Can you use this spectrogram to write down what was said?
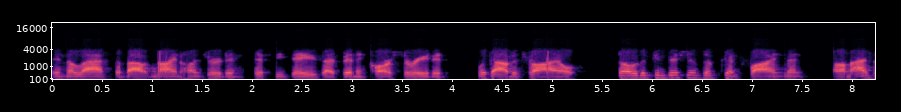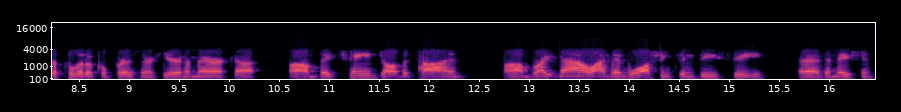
in the last about 950 days. I've been incarcerated without a trial. So the conditions of confinement um, as a political prisoner here in America, um, they change all the time. Um, right now, I'm in Washington, D.C., uh, the nation's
